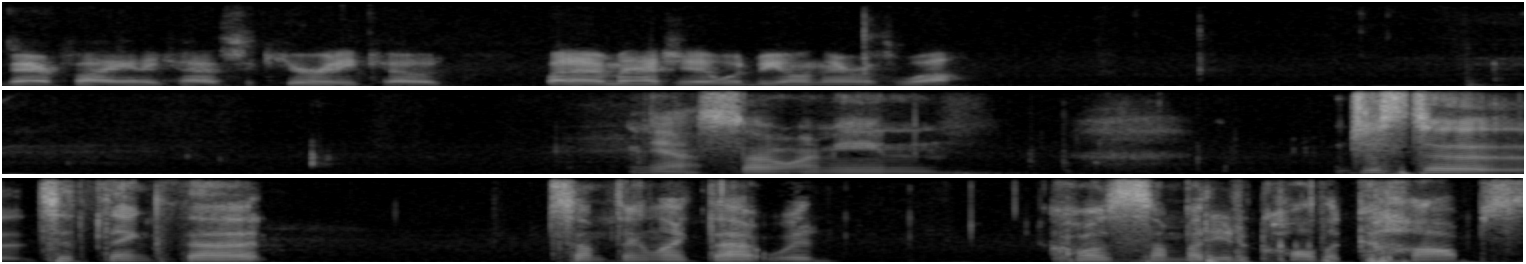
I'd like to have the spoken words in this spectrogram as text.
verify any kind of security code. But I imagine it would be on there as well. Yeah, so I mean just to to think that something like that would cause somebody to call the cops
